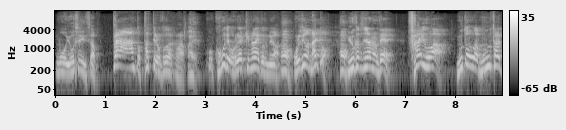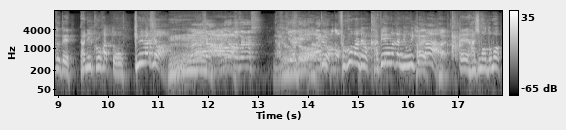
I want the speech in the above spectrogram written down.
い。もう要するにさバーンと立ってる男だから、はい。こここで俺が決めないことには、うん。俺ではないとうん。いう形なので最後は武藤がムーンサルトでダニー・クロファットを決めますよ。ありがとうございます。なるほど。でもそこまでの過程の中においては、えー橋本も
